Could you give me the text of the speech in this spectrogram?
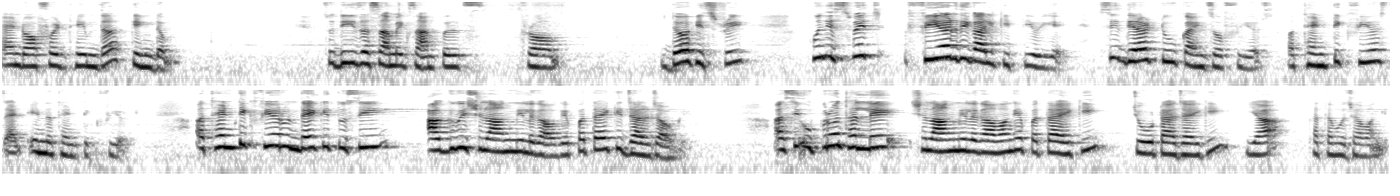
and offered him the kingdom So these are some examples from the history ਹੁਣ ਇਸ ਵਿੱਚ fear ਦੀ ਗੱਲ ਕੀਤੀ ਹੋਈ ਹੈ see there are two kinds of fears authentic fears and inauthentic fear authentic fear ਹੁੰਦਾ ਹੈ ਕਿ ਤੁਸੀਂ ਅੱਗ ਵਿੱਚ ਛਲਾਂਗ ਨਹੀਂ ਲਗਾਓਗੇ ਪਤਾ ਹੈ ਕਿ ਜਲ ਜਾਓਗੇ ਅਸੀਂ ਉੱਪਰੋਂ ਥੱਲੇ ਛਲਾਂਗ ਨਹੀਂ ਲਗਾਵਾਂਗੇ ਪਤਾ ਹੈ ਕਿ ਚੋਟ ਆ ਜਾਏਗੀ ਜਾਂ ਖਤਮ ਹੋ ਜਾਵਾਂਗੇ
